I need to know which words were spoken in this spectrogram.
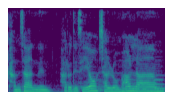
감사하는 하루 되세요. 샬롬 할람.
